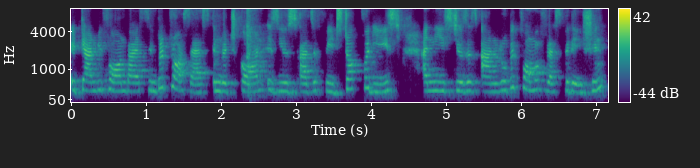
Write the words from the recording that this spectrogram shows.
It can be formed by a simple process in which corn is used as a feedstock for yeast, and yeast uses anaerobic form of respiration,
